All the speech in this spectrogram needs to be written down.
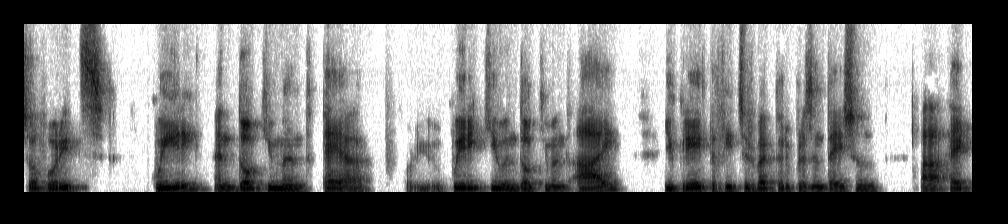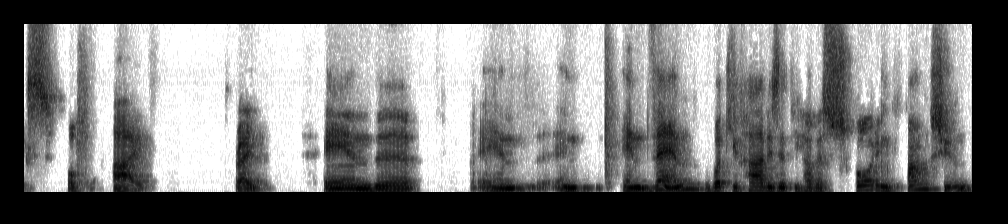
So for each query and document pair, for your query Q and document I, you create the feature vector representation uh, X of I, right? And uh, and and and then what you have is that you have a scoring function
